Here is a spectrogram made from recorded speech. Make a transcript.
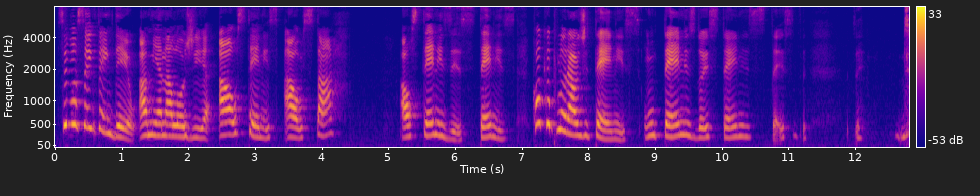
se você entendeu a minha analogia aos tênis ao estar, aos tênises, tênis. Qual que é o plural de tênis? Um tênis, dois tênis. tênis.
